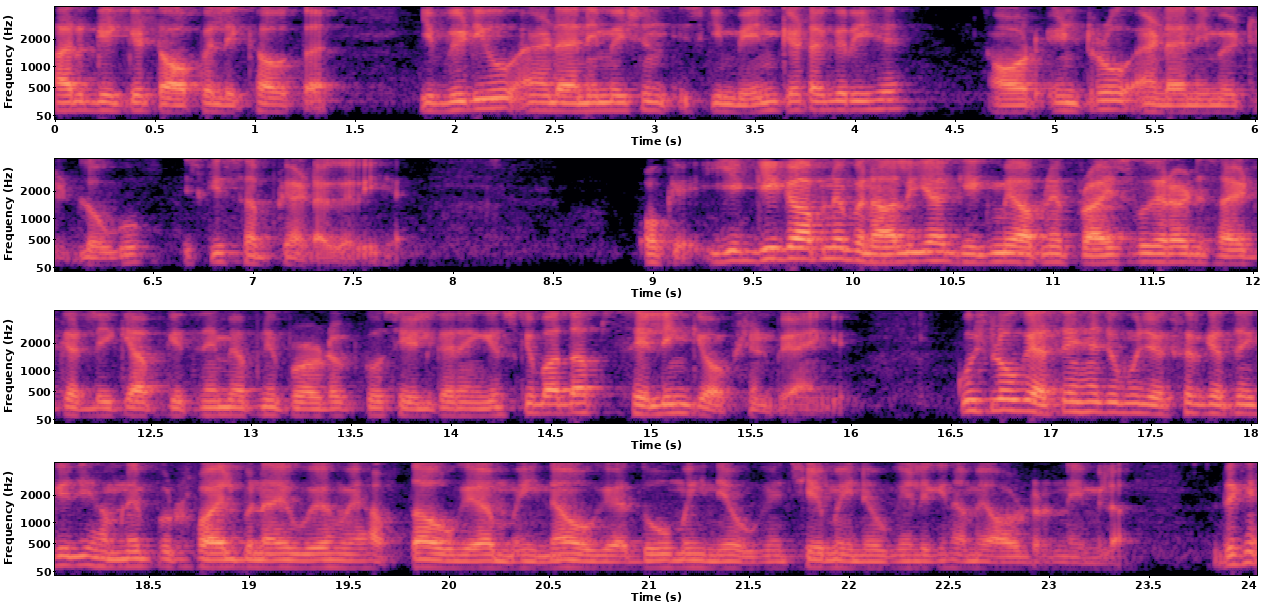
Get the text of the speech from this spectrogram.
हर गिग के टॉप पे लिखा होता है। ये वीडियो एंड एनिमेशन इसकी मेन कैटेगरी है और इंट्रो एंड एनिमेटेड लोगो, इसकी सब कैटेगरी है। ओके okay, ये गिग आपने बना लिया गिग में आपने प्राइस वगैरह डिसाइड कर ली कि आप कितने में अपने प्रोडक्ट को सेल करेंगे उसके बाद आप सेलिंग के ऑप्शन पे आएँगे। कुछ लोग ऐसे हैं जो मुझे अक्सर कहते हैं कि जी हमने प्रोफ़ाइल बनाए हुए हमें हफ़्ता हो गया महीना हो गया दो महीने हो गए छः महीने हो गए लेकिन हमें ऑर्डर नहीं मिला। देखें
